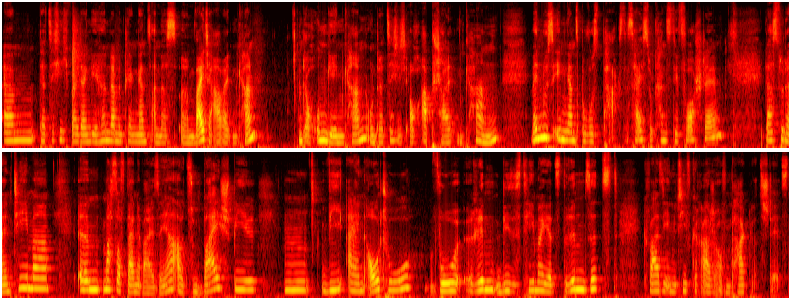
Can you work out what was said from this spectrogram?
Ähm, tatsächlich, weil dein Gehirn damit dann ganz anders ähm, weiterarbeiten kann und auch umgehen kann und tatsächlich auch abschalten kann, wenn du es eben ganz bewusst parkst. Das heißt, du kannst dir vorstellen, dass du dein Thema ähm, machst auf deine Weise, ja. Aber zum Beispiel mh, mm, wie ein Auto, worin dieses Thema jetzt drin sitzt, quasi in die Tiefgarage auf dem Parkplatz stellst.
